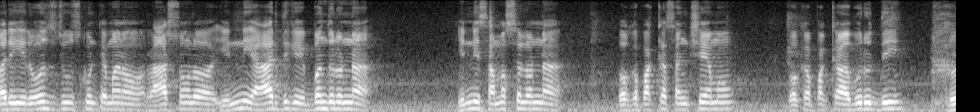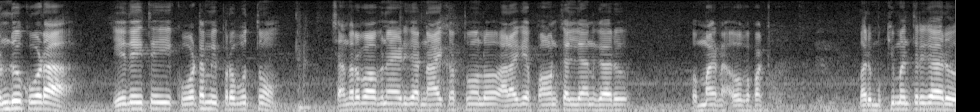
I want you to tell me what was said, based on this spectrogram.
మరి ఈరోజు చూసుకుంటే మనం రాష్ట్రంలో ఎన్ని ఆర్థిక ఇబ్బందులున్నా ఎన్ని సమస్యలున్నా ఒక పక్క సంక్షేమం ఒక పక్క అభివృద్ధి రెండూ కూడా ఏదైతే ఈ కూటమి ప్రభుత్వం చంద్రబాబు నాయుడు గారి నాయకత్వంలో అలాగే పవన్ కళ్యాణ్ గారు ఒక పక్క మరి ముఖ్యమంత్రి గారు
